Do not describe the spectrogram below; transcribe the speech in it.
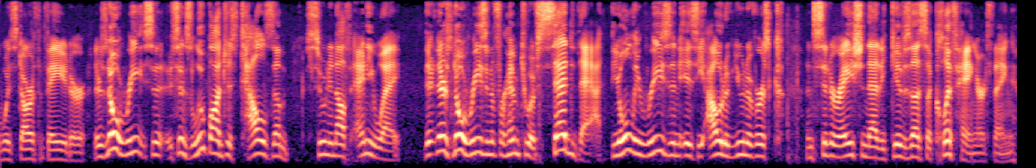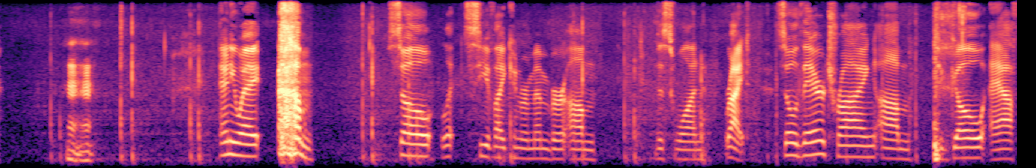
was Darth Vader. There's no reason since Lupin just tells them soon enough anyway. There, there's no reason for him to have said that. The only reason is the out of universe consideration that it gives us a cliffhanger thing. hmm anyway so let's see if i can remember um this one. Right. So they're trying um to go af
